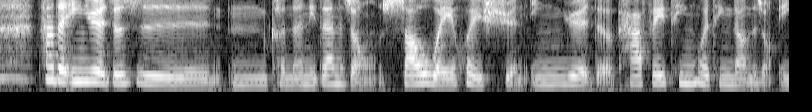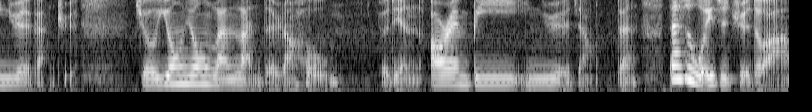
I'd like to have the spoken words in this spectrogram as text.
他的音乐就是嗯，可能你在那种稍微会选音乐的咖啡厅会听到那种音乐感觉，就慵慵懒懒的，然后有点 R&B 音乐这样。但但是我一直觉得啊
